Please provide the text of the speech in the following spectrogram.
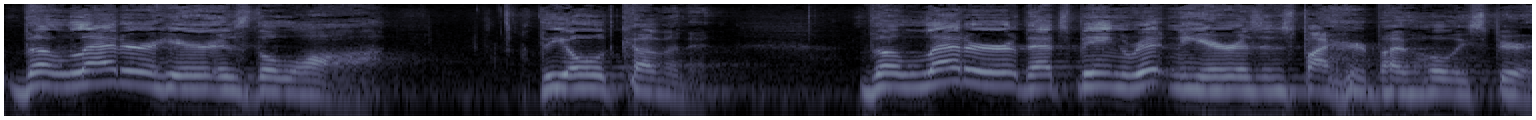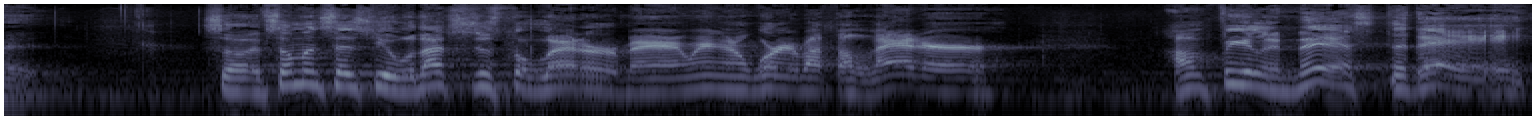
The letter here is the law the old covenant. The letter that's being written here is inspired by the Holy Spirit. So if someone says to you, well, that's just the letter, man, we ain't going to worry about the letter. I'm feeling this today.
